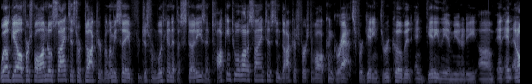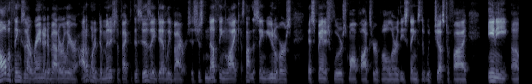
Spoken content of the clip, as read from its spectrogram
Well, Gail, first of all, I'm no scientist or doctor, but let me say, just from looking at the studies and talking to a lot of scientists and doctors, first of all, congrats for getting through COVID and getting the immunity. Um, and, and, and all the things that I ranted about earlier, I don't want to diminish the fact that this is a deadly virus. It's just nothing like, it's not in the same universe as Spanish flu or smallpox or Ebola or these things that would justify any uh,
